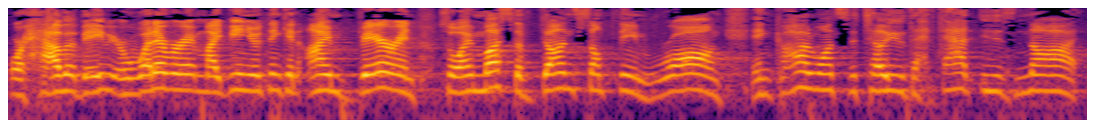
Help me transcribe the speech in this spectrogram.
or have a baby or whatever it might be? And you're thinking, I'm barren, so I must have done something wrong. And God wants to tell you that that is not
